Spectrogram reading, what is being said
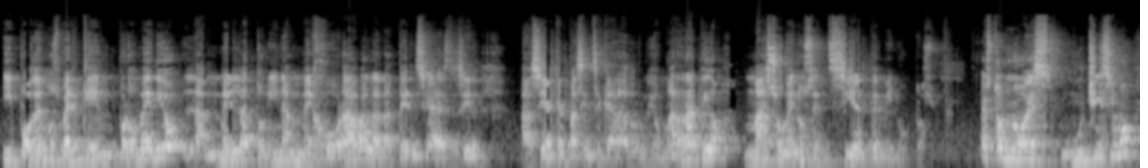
Y podemos ver que en promedio la melatonina mejoraba la latencia, es decir, hacía que el paciente se quedara dormido más rápido, más o menos en 7 minutos. Esto no es muchísimo,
